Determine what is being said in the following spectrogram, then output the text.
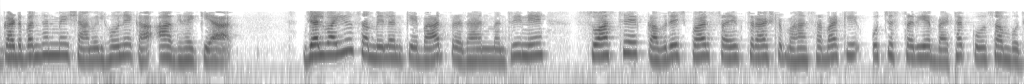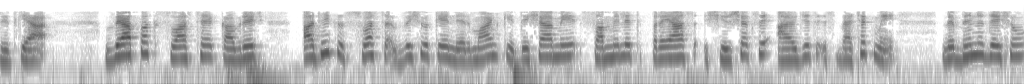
गठबंधन में शामिल होने का आग्रह किया। जलवायु सम्मेलन के बाद प्रधानमंत्री ने स्वास्थ्य कवरेज पर संयुक्त राष्ट्र महासभा की उच्च स्तरीय बैठक को संबोधित किया। व्यापक स्वास्थ्य कवरेज, अधिक स्वस्थ विश्व के निर्माण की दिशा में सम्मिलित प्रयास शीर्षक से आयोजित इस बैठक में विभिन्न देशों,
